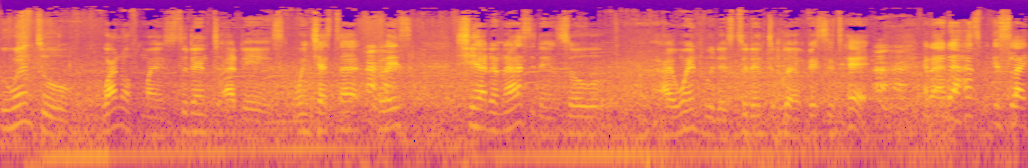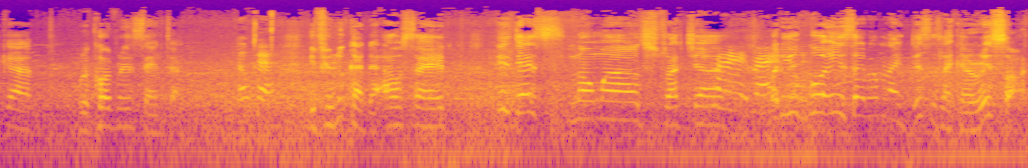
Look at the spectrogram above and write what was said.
we went to one of my students at the Winchester -huh. place. She had an accident, so I went with a student to go and visit her. -huh. And at the hospital, it's like a recovering center. Okay. If you look at the outside, it's just normal structure. Right, right, But you right. go inside, I'm like, this is like a resort.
